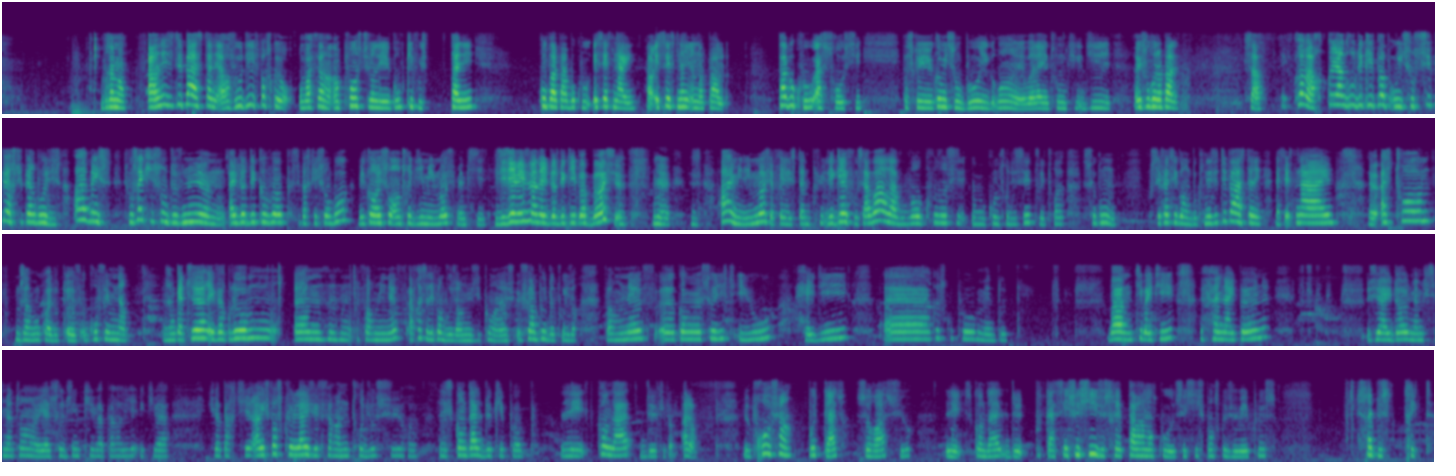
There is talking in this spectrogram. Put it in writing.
Vraiment. Alors n'hésitez pas à stanner. Alors je vous dis, je pense qu'on va faire un, point sur les groupes qui vous stanner qu'on parle pas beaucoup. SF9. Alors SF9, on en parle pas beaucoup. Astro aussi. Parce que comme ils sont beaux et grands, et voilà, il y a tout le monde qui dit... Ah, il faut qu'on en parle. Ça. Comme alors, quand il y a un groupe de K-pop où ils sont super super beaux, ils disent Ah, mais c'est pour ça qu'ils sont devenus euh, de K-pop, c'est parce qu'ils sont beaux, mais quand ils sont entre guillemets moches, même si j'ai jamais vu un idol de K-pop moche, ah, mais il est moche, après il les plus. Les gars, il faut savoir là, vous vous contredisez, tous les 3 secondes. C'est fatigant, donc n'hésitez pas à stanner SF9, euh, Astro, nous avons quoi d'autre euh, Groupe féminin Dreamcatcher, Everglow, euh, 9. Après, ça dépend de vos genres musicaux. Hein. Je fais un peu dans tous les genres. Formule 9, euh, comme Solid EU, Heidi. Euh, Qu'est-ce qu'on peut mettre d'autre? Bah, T by T, Hanaipen. J'ai Idol, même si maintenant il y a Sojin qui va parler et qui va, qui va partir. Ah oui, je pense que là, je vais faire un autre audio sur euh, les scandales de K-pop. Les scandales de K-pop. Alors, le prochain podcast sera sur les scandales de podcast. Et celui-ci, je serai pas vraiment cool. Celui-ci, je pense que je vais plus. Je serai plus strict.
